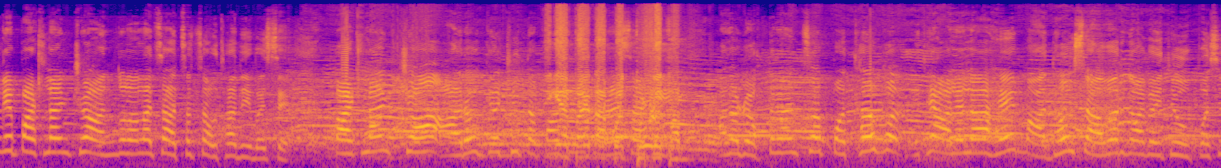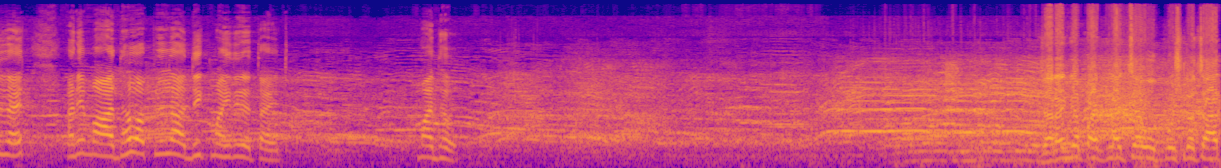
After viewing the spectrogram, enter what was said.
जरांगे पाटलांच्या आंदोलनाचा आजचा चौथा दिवस आहे. पाटलांच्या आरोग्याची तपासणी आता डॉक्टरांचं पथक इथे आलेलं आहे. माधव सावरगाव इथे उपस्थित आहेत आणि माधव आपल्याला अधिक माहिती देत आहेत. माधव. जरांगे पाटलाच्या उपोषणाचा आज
